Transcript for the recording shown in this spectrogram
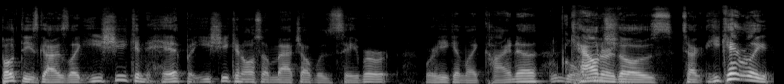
both these guys. Like Ishii can hit, but Ishii can also match up with Sabre, where he can like kind of counter those. Tech- he can't really.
